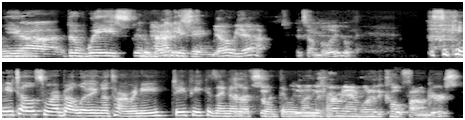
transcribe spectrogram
Mhm. yeah. The waste and The waste. packaging. Oh, yeah. It's unbelievable. So, can you tell us more about Living with Harmony, JP? Because I know Sure. that's So one thing we Living want to with Harmony, about. I'm one of the co-founders,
